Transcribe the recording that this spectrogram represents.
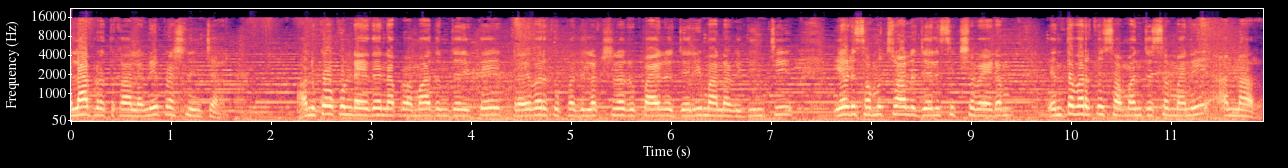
ఎలా బ్రతకాలని ప్రశ్నించారు. అనుకోకుండా ఏదైనా ప్రమాదం జరిగితే డ్రైవర్కు పది లక్షల రూపాయలు జరిమానా విధించి ఏడు సంవత్సరాలు జైలు శిక్ష వేయడం ఎంతవరకు సమంజసం అని అన్నారు.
